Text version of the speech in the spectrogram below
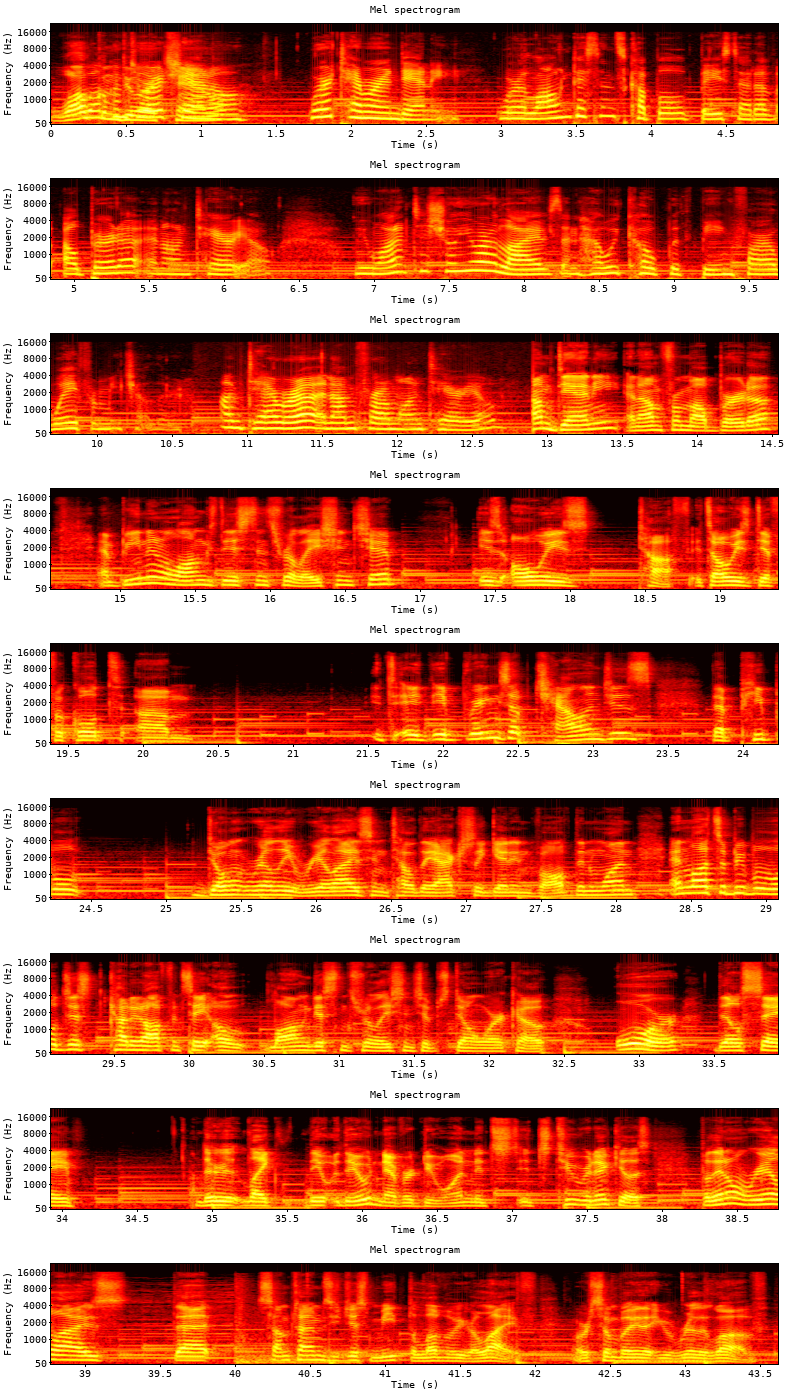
Welcome, to, our, channel. We're Tamra and Danny. We're a long distance couple based out of Alberta and Ontario. We wanted to show you our lives and how we cope with being far away from each other. I'm Tamra and I'm from Ontario. I'm Danny and I'm from Alberta. And being in a long distance relationship is always tough. It's always difficult. Um, it, it, it brings up challenges that people don't really realize until they actually get involved in one. And lots of people will just cut it off and say, oh, long distance relationships don't work out. Or they'll say, they're like they, they would never do one it's it's too ridiculous but they don't realize that sometimes you just meet the love of your life or somebody that you really love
